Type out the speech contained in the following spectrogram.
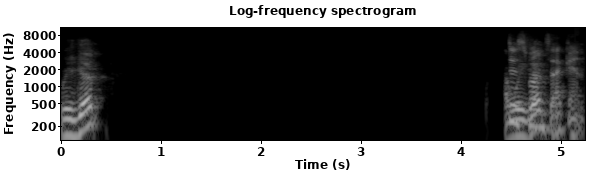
We good? Are we Just one good? second.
